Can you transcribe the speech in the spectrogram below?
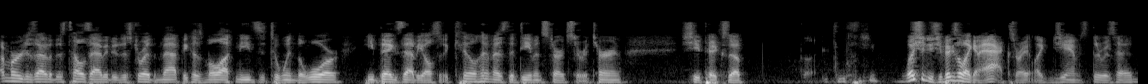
emerges out of this, tells Abby to destroy the map because Moloch needs it to win the war. He begs Abby also to kill him as the demon starts to return. She picks up, what should she do? She picks up like an axe, right? Like jams through his head.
